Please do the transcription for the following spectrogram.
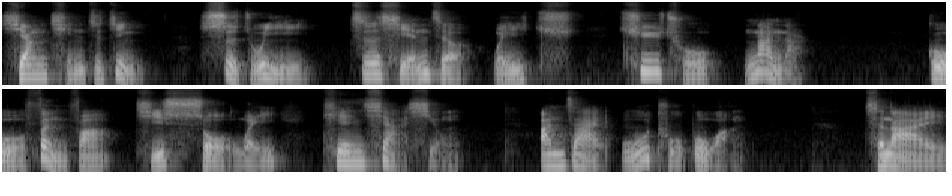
乡秦之境，是足以知贤者为驱驱除难耳。故奋发。其所为天下雄，安在无土不亡？此乃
